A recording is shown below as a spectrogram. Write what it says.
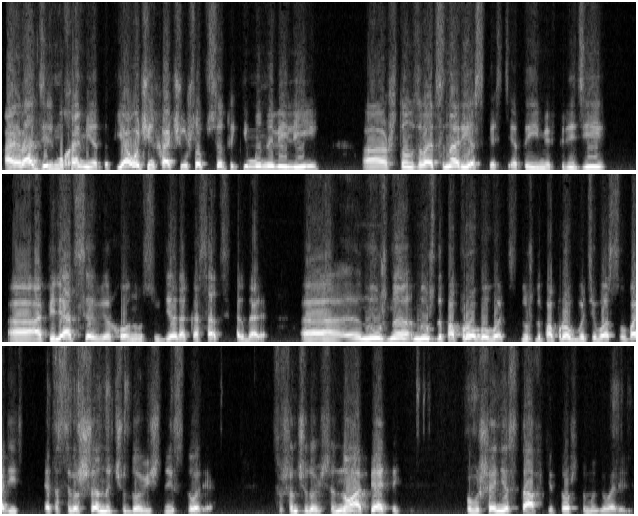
Айрат Дельмухаметов. Я очень хочу, чтобы все-таки мы навели, э, что называется, на резкость это имя. Впереди э, апелляция в Верховном суде, да, касаться и так далее. Э, нужно, нужно попробовать, нужно попробовать его освободить. Это совершенно чудовищная история. Совершенно чудовищная. Но опять-таки, повышение ставки, то, что мы говорили.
